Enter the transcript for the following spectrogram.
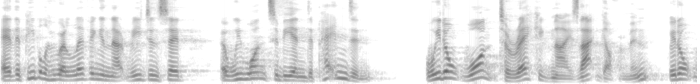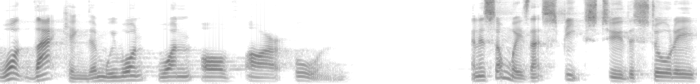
the people who were living in that region said, We want to be independent. We don't want to recognize that government. We don't want that kingdom. We want one of our own. And in some ways, that speaks to the story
